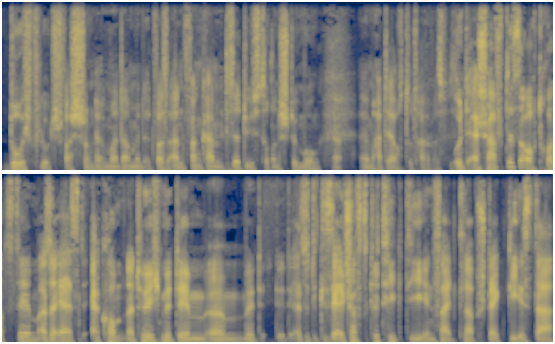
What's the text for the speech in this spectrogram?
durchflutscht, fast schon, ja. wenn man damit etwas anfangen kann, mit dieser düsteren Stimmung, ja. ähm, hat er auch total was für sich. Und er schafft es auch trotzdem, also er ist, er kommt natürlich mit dem, ähm, mit, also die Gesellschaftskritik, die in Fight Club steckt, die ist da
